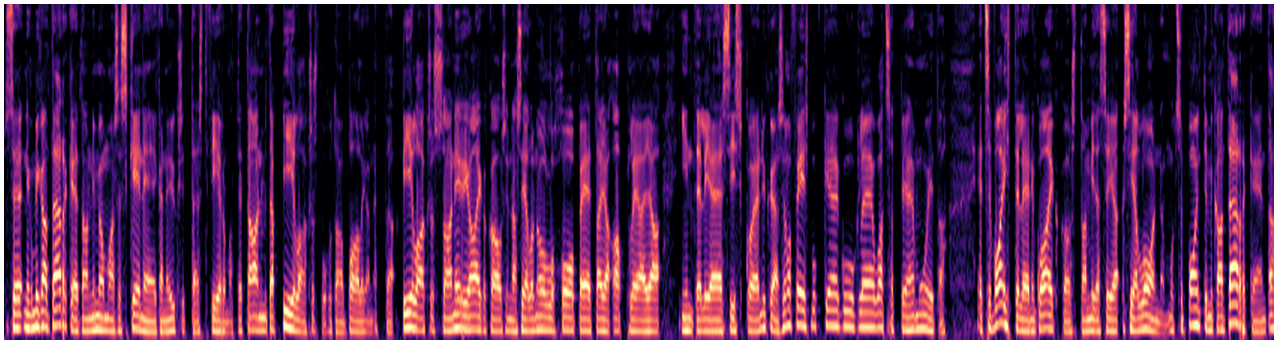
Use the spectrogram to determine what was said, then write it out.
se niinku mikä on tärkeää, on nimenomaan se skene eikä ne yksittäiset firmat. Tämä on mitä Piilaaksossa puhutaan paljon. Että Piilaaksossa on eri aikakausina, siellä on ollut HP HPta ja Applea ja Intelia ja Ciscoa ja nykyään siellä on Facebookia ja Googlea ja Whatsappia ja muita. Että se vaihtelee niin kuin aikakaustaan, mitä se siellä on. Mutta se pointti, mikä on tärkeintä,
